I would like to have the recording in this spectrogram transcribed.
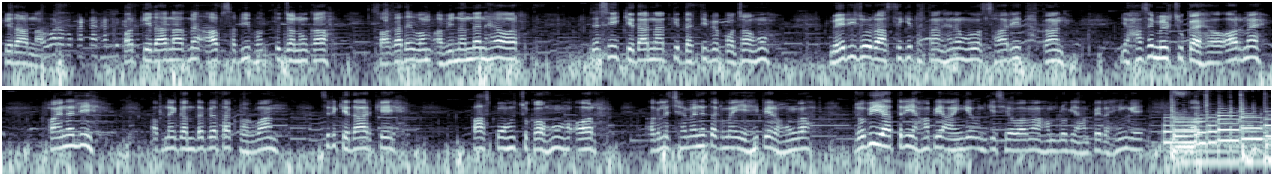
केदारनाथ। और केदारनाथ में आप सभी भक्तजनों का स्वागत एवं अभिनंदन है और जैसे ही केदारनाथ की धरती पे पहुँचा हूँ मेरी जो रास्ते की थकान है ना वो सारी थकान यहाँ से मिट चुका है और मैं फाइनली अपने गंतव्य तक भगवान श्री केदार के पास पहुँच चुका हूँ और अगले छः महीने तक मैं यहीं पर रहूँगा। जो भी यात्री यहाँ पे आएँगे उनकी सेवा में हम लोग यहाँ पे रहेंगे और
